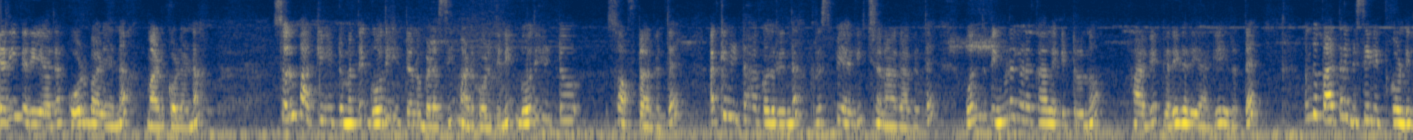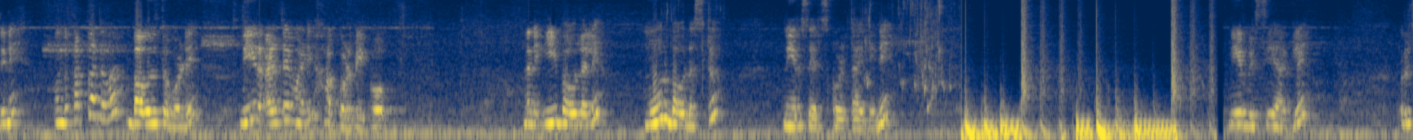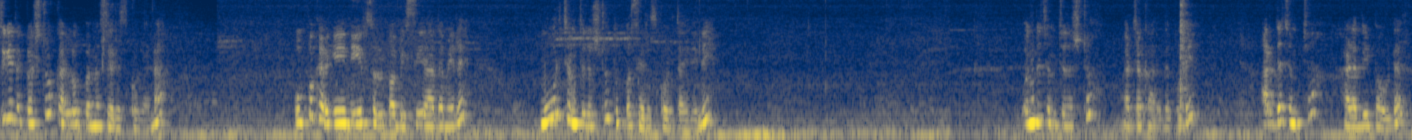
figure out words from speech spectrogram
ಗರಿ ಗರಿಯಾದ ಕೋಡ್ಬಾಳೆಯನ್ನು ಮಾಡ್ಕೊಳ್ಳೋಣ. ಸ್ವಲ್ಪ ಅಕ್ಕಿ ಹಿಟ್ಟು ಮತ್ತು ಗೋಧಿ ಹಿಟ್ಟನ್ನು ಬಳಸಿ ಮಾಡ್ಕೊಳ್ತೀನಿ. ಗೋಧಿ ಹಿಟ್ಟು ಸಾಫ್ಟ್ ಆಗುತ್ತೆ. ಅಕ್ಕಿ ಹಿಟ್ಟು ಹಾಕೋದ್ರಿಂದ ಕ್ರಿಸ್ಪಿಯಾಗಿ ಚೆನ್ನಾಗಾಗುತ್ತೆ. ಒಂದು ತಿಂಗಳುಗಳ ಕಾಲ ಇಟ್ಟರು ಹಾಗೆ ಗರಿ ಗರಿಯಾಗಿ ಇರುತ್ತೆ. ಒಂದು ಪಾತ್ರೆ ಬಿಸಿಗೆ ಇಟ್ಕೊಂಡಿದ್ದೀನಿ. ಒಂದು ಕಪ್ ಅಥವಾ ಬೌಲ್ ತಗೊಳ್ಳಿ. ನೀರು ಅಳತೆ ಮಾಡಿ ಹಾಕ್ಕೊಳ್ಬೇಕು ನಾನು ಈ ಬೌಲಲ್ಲಿ ಮೂರು ಬೌಲಷ್ಟು ನೀರು ಸೇರಿಸ್ಕೊಳ್ತಾ ಇದ್ದೀನಿ. ನೀರು ಬಿಸಿ ಆಗಲಿ. ರುಚಿಗೆ ತಕ್ಕಷ್ಟು ಕಲ್ಲುಪ್ಪನ್ನು ಸೇರಿಸ್ಕೊಳ್ಳೋಣ. ಉಪ್ಪು ಕರಗಿ ನೀರು ಸ್ವಲ್ಪ ಬಿಸಿ ಆದ ಮೇಲೆ ಮೂರು ಚಮಚದಷ್ಟು ತುಪ್ಪ ಸೇರಿಸ್ಕೊಳ್ತಾ ಇದ್ದೀನಿ. ಒಂದು ಚಮಚದಷ್ಟು ಅಚ್ಚ ಖಾರದ ಪುಡಿ, ಅರ್ಧ ಚಮಚ ಹಳದಿ ಪೌಡರ್,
